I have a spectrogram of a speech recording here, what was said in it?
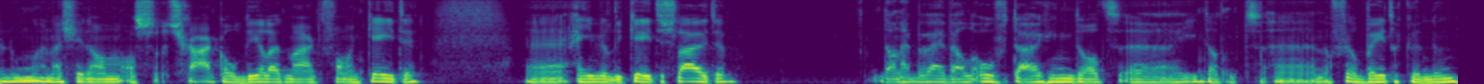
noemen. En als je dan als schakel deel uitmaakt van een keten en je wil die keten sluiten, dan hebben wij wel de overtuiging dat uh, je dat uh, nog veel beter kunt doen.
